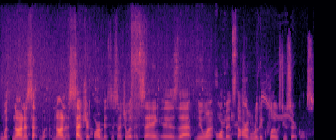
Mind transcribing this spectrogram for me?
with non-eccentric orbits, essentially what that's saying is that we want orbits that are really close to circles.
